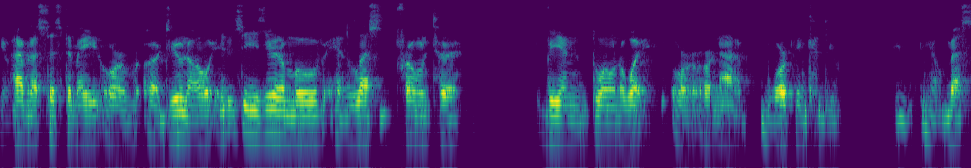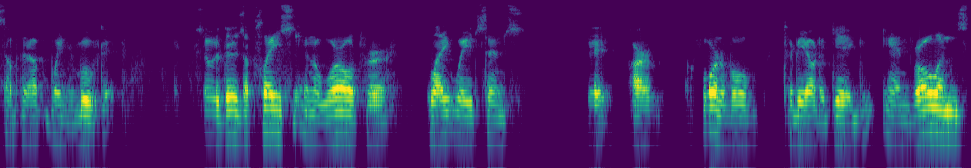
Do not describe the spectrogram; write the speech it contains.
You know, having a System 8 or, or Juno is easier to move and less prone to being blown away or, or not working because you you know messed something up when you moved it. So there's a place in the world for lightweight synths that are affordable to be able to gig. And Roland's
